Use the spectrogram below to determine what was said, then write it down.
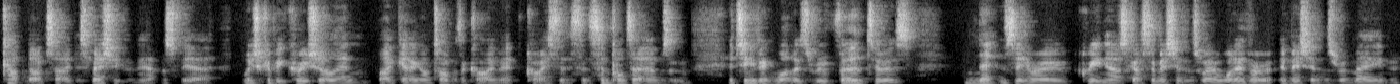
carbon dioxide, especially from the atmosphere, which could be crucial in like getting on top of the climate crisis in simple terms and achieving what is referred to as net zero greenhouse gas emissions, where whatever emissions remain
